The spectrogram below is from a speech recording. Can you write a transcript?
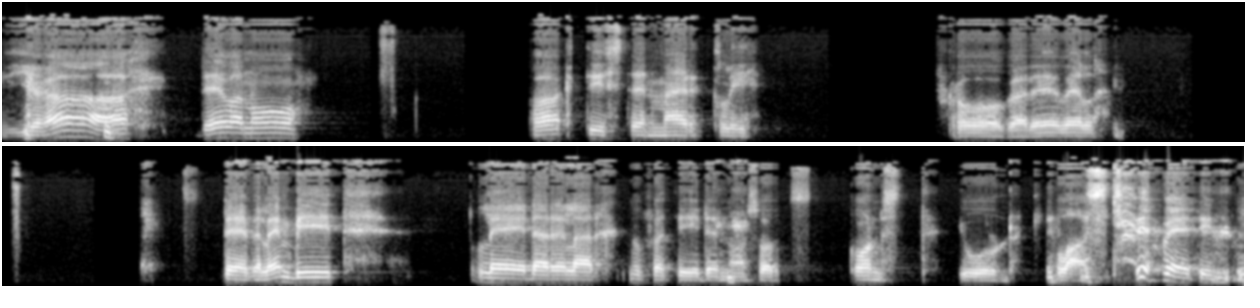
Ja, det var nog faktiskt en märklig fråga. Det är väl, det är väl en bit läder eller nu för tiden någon sorts konstgjord plast. jag vet inte.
